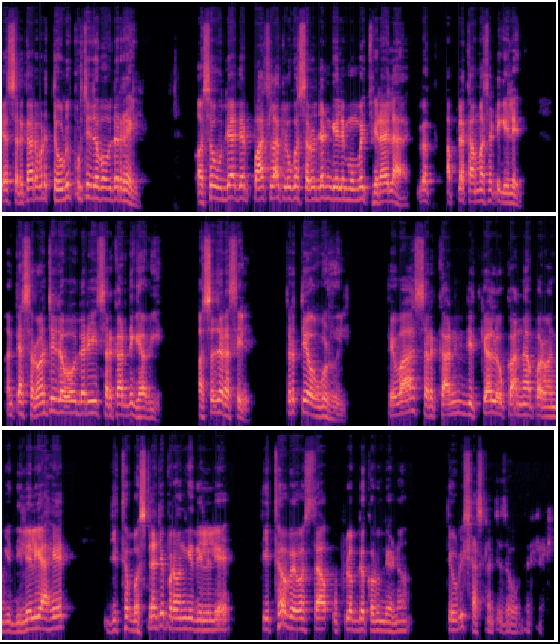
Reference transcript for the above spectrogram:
त्या सरकारवर तेवढी पुढची जबाबदारी राहील. असं उद्या जर पाच लाख लोक सर्वजण गेले मुंबईत फिरायला किंवा आपल्या कामासाठी गेलेत आणि त्या सर्वांची जबाबदारी सरकारने घ्यावी असं जर असेल तर ते अवघड होईल. तेव्हा सरकारने जितक्या लोकांना परवानगी दिलेली आहेत जिथं बसण्याची परवानगी दिलेली आहे तिथं व्यवस्था उपलब्ध करून देणं तेवढी शासनाची जबाबदारी राहील.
